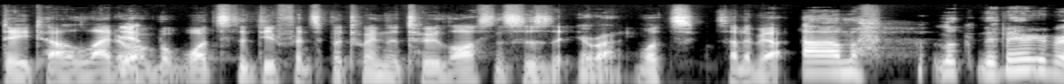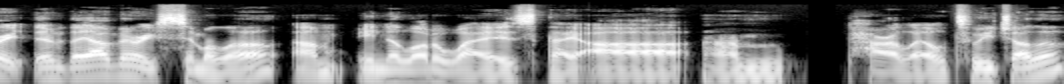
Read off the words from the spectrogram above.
detail later yep. on. But what's the difference between the two licenses that you're running? What's, what's that about? Um, look, they're very very they are very similar. Um, in a lot of ways, they are um parallel to each other.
